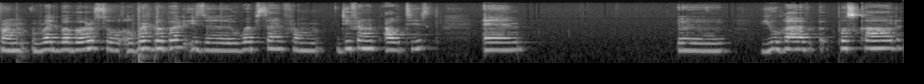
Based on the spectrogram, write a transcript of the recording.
from Redbubble. So uh, Redbubble is a website from different artists and uh, you have postcard,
